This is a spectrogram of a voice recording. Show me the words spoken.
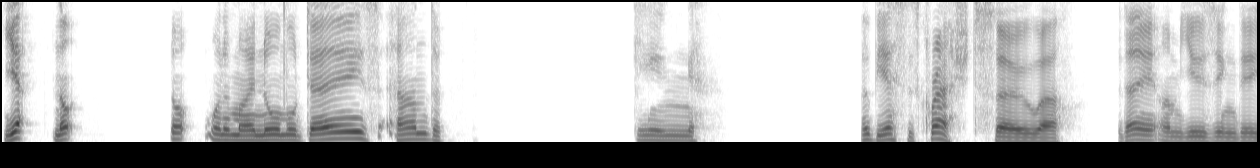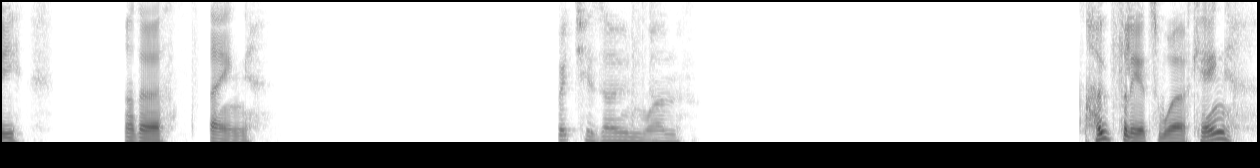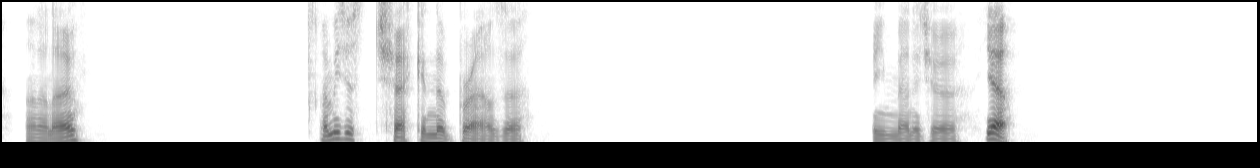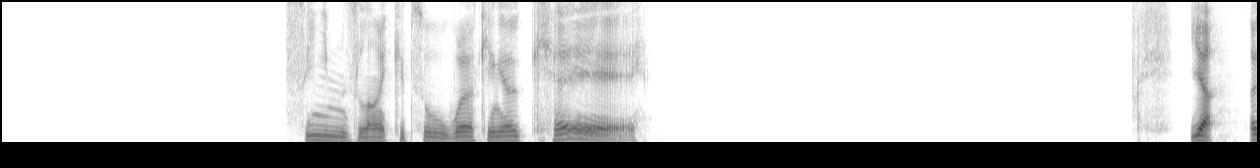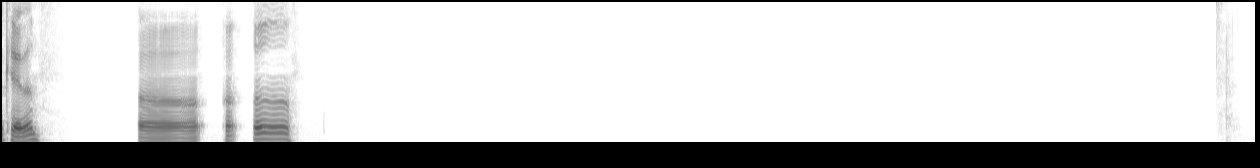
Yeah, not not one of my normal days, and a OBS has crashed. So uh, today I'm using the other thing, Twitch's own one. Hopefully it's working. I don't know. Let me just check in the browser. Stream manager. Yeah. Seems like it's all working okay. Yeah. Okay then. Uh, uh, uh.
